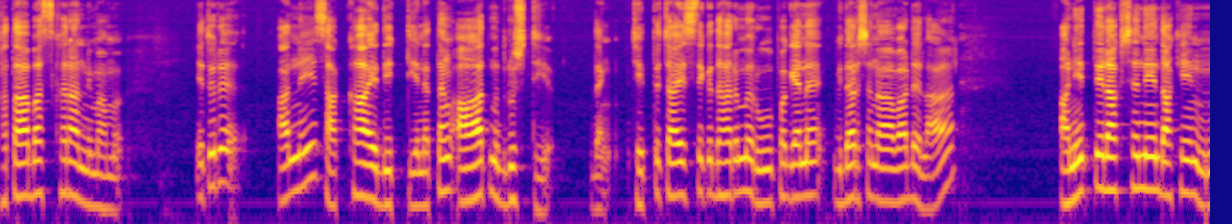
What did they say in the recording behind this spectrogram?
කතාබස් කරන්නේ මම. ඒතර අන්නේ සක්කාය දිට්ඨිය නැත්නම් ආත්ම දෘෂ්ටිය. දැන් චිත්තචෛසික ධර්ම රූප ගැන විදර්ශනා වඩලා අනිත්‍ය ලක්ෂණය දකින්න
